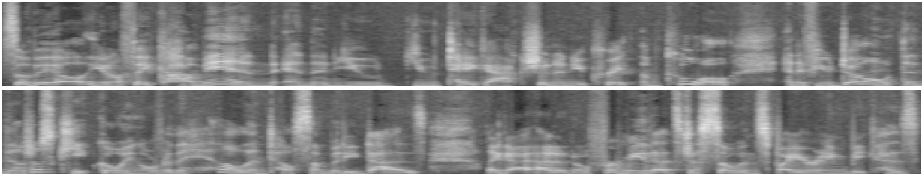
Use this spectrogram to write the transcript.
So they all you know if they come in and then you you take action and you create them cool. And if you don't then they'll just keep going over the hill until somebody does. Like i, I don't know. For me that's just so inspiring because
